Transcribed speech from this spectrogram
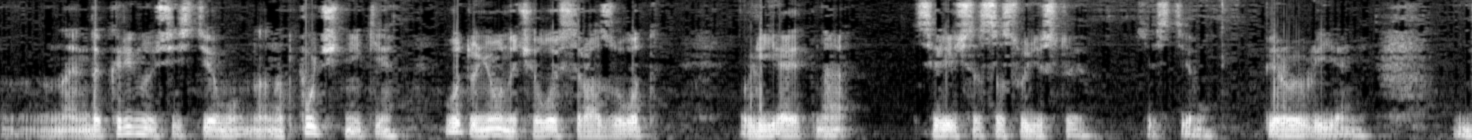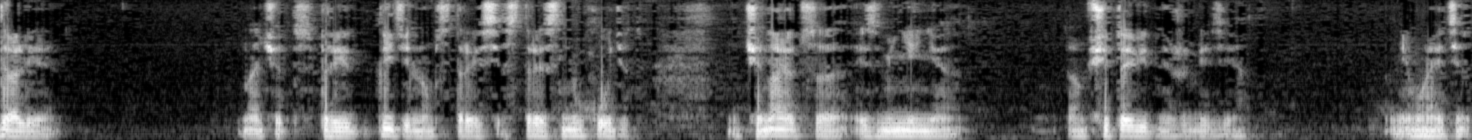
на эндокринную систему, на надпочечники. Вот у него началось сразу, вот влияет на сердечно-сосудистую систему. Первое влияние. Далее, значит, при длительном стрессе, стресс не уходит, начинаются изменения там, в щитовидной железе. Понимаете,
